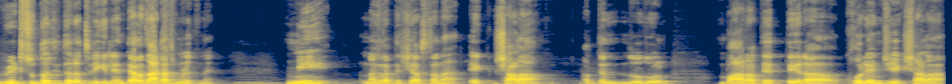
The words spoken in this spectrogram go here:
वीटसुद्धा तिथं रचली गेली आणि त्याला जागाच मिळत नाही. मी नगराध्यक्ष असताना एक शाळा अत्यंत जवळजवळ बारा ते तेरा खोल्यांची एक शाळा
